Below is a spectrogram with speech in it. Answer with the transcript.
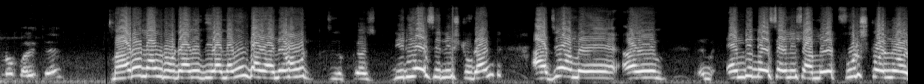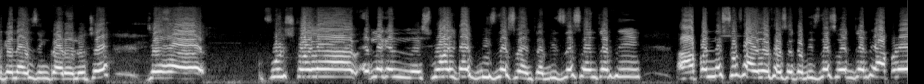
આપનો પરિચય? મારું નામ રૂડાની દિયા નવીનભાઈ અને હું ડીડીઆઈસી ની સ્ટુડન્ટ. આજે અમે એમબી દેસાઈની સામે એક ફૂડ સ્ટોલનું ઓર્ગેનાઇઝિંગ કરેલું છે, જે ફૂડ સ્ટોલ એટલે કે small type business venture business વેન્ચરથી આપણને શું ફાયદો થશે? તો બિઝનેસ વેન્ચરથી આપણે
